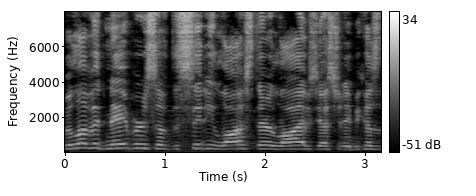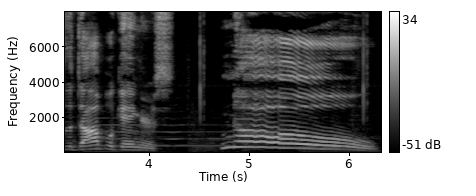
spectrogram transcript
Beloved neighbors of the city lost their lives yesterday because of the doppelgangers. No!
